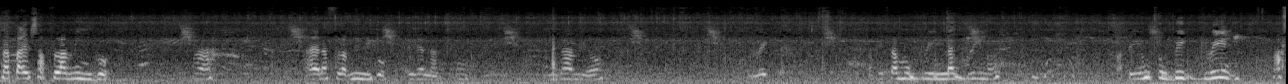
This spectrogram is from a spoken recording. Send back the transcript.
tapos na tayo sa flamingo. Ah, ayan ang flamingo. Ayan na. Oh. Ang dami oh. Lake. Nakita mo green na green oh. Pati yung tubig green. Ah.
